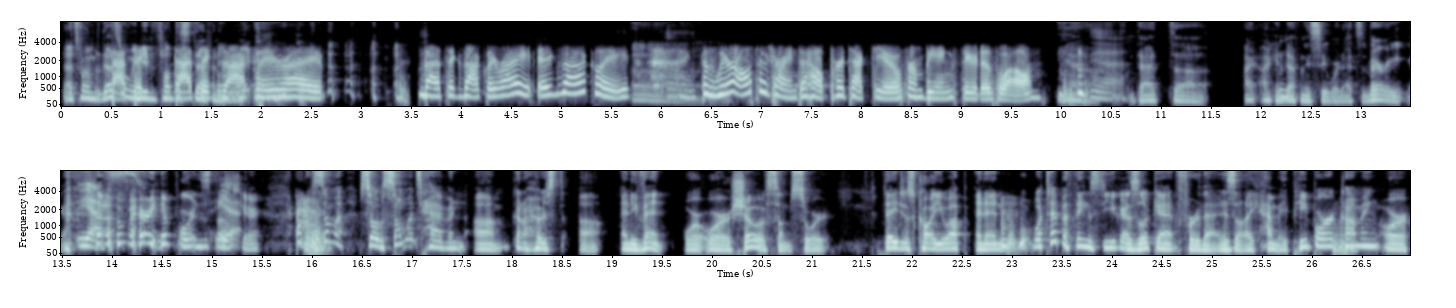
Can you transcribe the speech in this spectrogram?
That's when that's, when we ex- need to talk to that's Stephanie. That's exactly right. That's exactly right. Exactly. Uh, Because we're also trying to help protect you from being sued as well. yeah, Yeah. that uh, I, I can Mm. definitely see where that's very Yes. very important stuff. Yeah. Karen. If someone so if someone's having um going to host uh, an event or or a show of some sort. They just call you up, and then Mm-hmm. what type of things do you guys look at for that? Is it like how many people are coming, or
